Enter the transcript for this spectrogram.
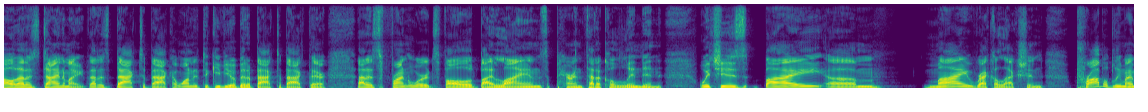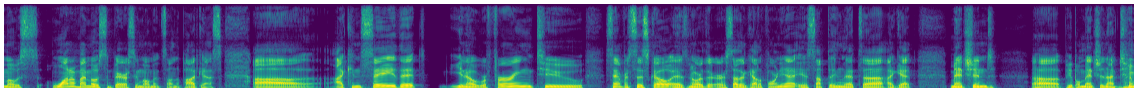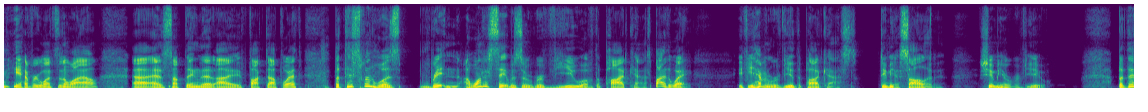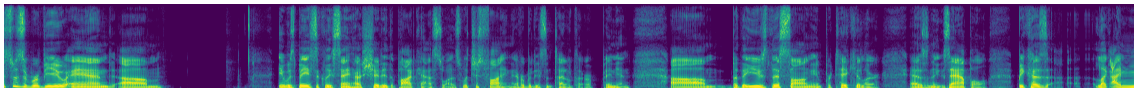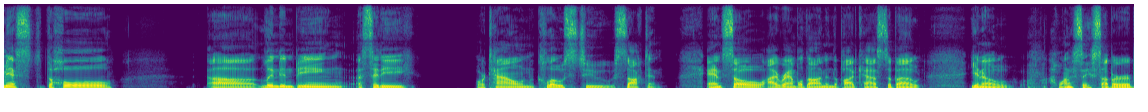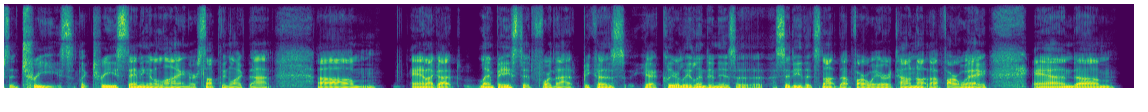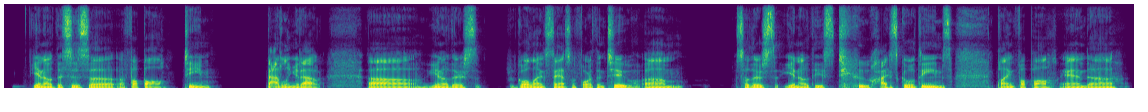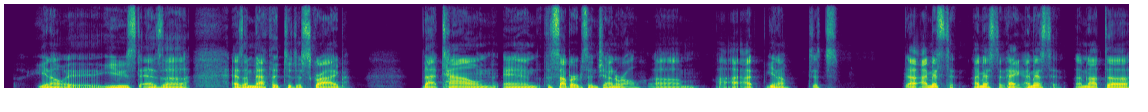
Oh, that is dynamite. That is back to back. I wanted to give you a bit of back to back there. That is frontwards followed by Lions parenthetical Linden, which is by um, my recollection probably my most one of my most embarrassing moments on the podcast. Uh, I can say that you know referring to San Francisco as northern or Southern California is something that uh, I get mentioned uh, people mention that to me every once in a while uh, as something that I fucked up with. But this one was written. I want to say it was a review of the podcast. By the way, if you haven't reviewed the podcast, do me a solid, shoot me a review. But this was a review, and um, it was basically saying how shitty the podcast was, which is fine. Everybody's entitled to their opinion. Um, but they used this song in particular as an example because, uh, like, I missed the whole uh, Linden being a city or town close to Stockton. And so I rambled on in the podcast about, you know, I want to say suburbs and trees, like trees standing in a line or something like that. Um, and I got lambasted for that because, yeah, clearly Linden is a, a city that's not that far away or a town not that far away. And, um, you know, this is a, a football team battling it out. Uh, you know, there's goal line stance on fourth and two. Um, so there's you know these two high school teams playing football, and uh, you know used as a as a method to describe that town and the suburbs in general. Um, I, I you know just I missed it. I missed it. Hey, I missed it. I'm not. Uh,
